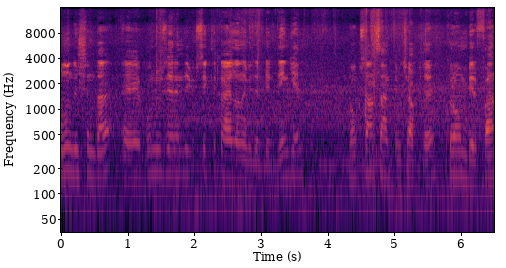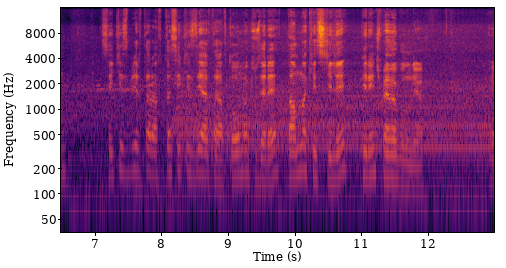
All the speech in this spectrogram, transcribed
Onun dışında e, bunun üzerinde yükseklik ayarlanabilir bir dingil, 90 santim çaplı krom bir fan, 8 bir tarafta 8 diğer tarafta olmak üzere damla kesicili pirinç meme bulunuyor. Ee,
